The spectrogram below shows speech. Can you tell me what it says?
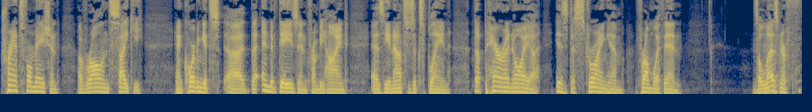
transformation of Rollins' psyche. And Corbin gets uh, the end of days in from behind as the announcers explain the paranoia is destroying him from within. So Lesnar f-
